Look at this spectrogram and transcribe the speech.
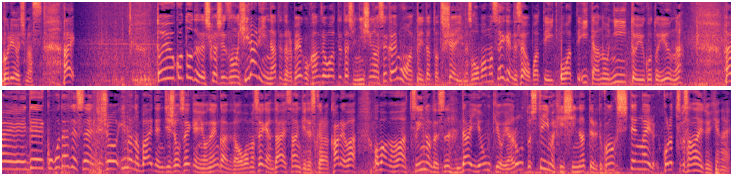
ご利用しますはいということで、しかし、そのヒラリーになってたら米国完全終わってたし、西側世界も終わっていたと私は言います。オバマ政権でさえ終わって終わっていたのに、ということを言うが。はい。で、ここでですね、自称、今のバイデン自称政権4年間でたオバマ政権第3期ですから、彼は、オバマは次のですね、第4期をやろうとして今必死になっていると、この視点がいる。これを潰さないといけない。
